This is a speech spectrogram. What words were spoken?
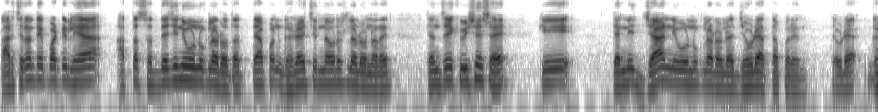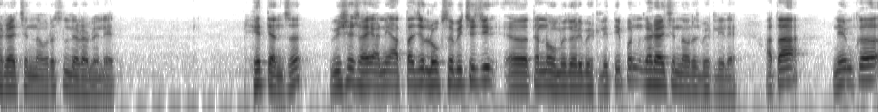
अर्चनाताई पाटील ह्या आता सध्या जी निवडणूक लढवतात त्या पण घड्याळ चिन्हावरच लढवणार आहेत. त्यांचं एक विशेष आहे की त्यांनी ज्या निवडणूक लढवल्या जेवढ्या आत्तापर्यंत तेवढ्या घड्याळ चिन्हावरच लढवलेल्या आहेत. हे त्यांचं विशेष आहे आणि आता जे लोकसभेची जी त्यांना उमेदवारी भेटली ती पण घड्याळ चिन्हावरच भेटलेली आहे. आता नेमकं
